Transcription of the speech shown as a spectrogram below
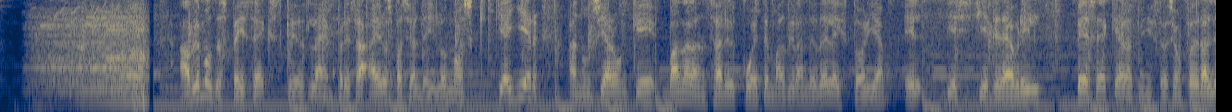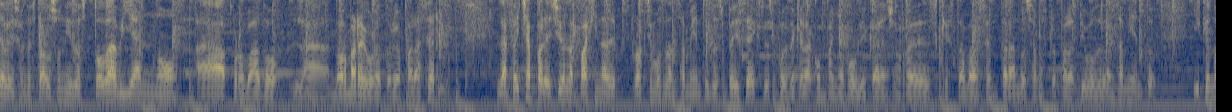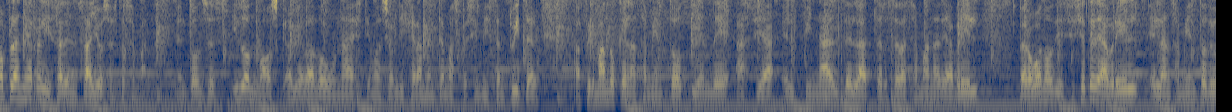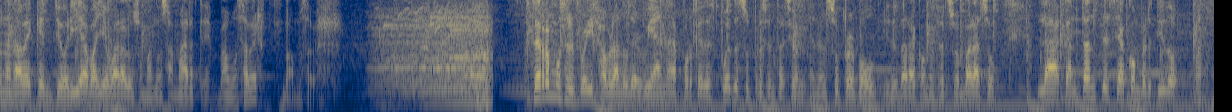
Hablemos de SpaceX, que es la empresa aeroespacial de Elon Musk, que ayer anunciaron que van a lanzar el cohete más grande de la historia el 17 de abril, pese a que la Administración Federal de Aviación de Estados Unidos todavía no ha aprobado la norma regulatoria para hacerlo. La fecha apareció en la página de próximos lanzamientos de SpaceX después de que la compañía publicara en sus redes que estaba centrándose en los preparativos de lanzamiento y que no planea realizar ensayos esta semana. Entonces, Elon Musk había dado una estimación ligeramente más pesimista en Twitter, afirmando que el lanzamiento tiende hacia el final de la tercera semana de abril, pero bueno, 17 de abril el lanzamiento de una nave que en teoría va a llevar a los humanos a Marte. Vamos a ver, vamos a ver. Cerramos el brief hablando de Rihanna porque después de su presentación en el Super Bowl y de dar a conocer su embarazo, la cantante se ha convertido, bueno,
